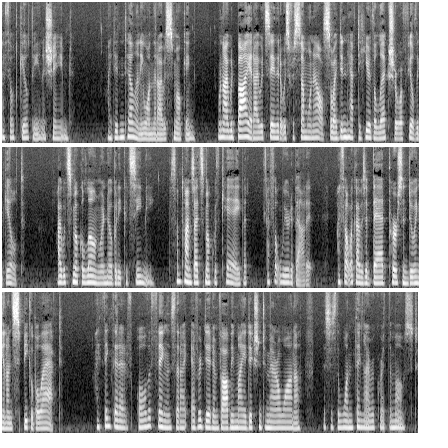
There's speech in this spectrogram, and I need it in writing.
I felt guilty and ashamed. I didn't tell anyone that I was smoking. When I would buy it, I would say that it was for someone else, so I didn't have to hear the lecture or feel the guilt. I would smoke alone where nobody could see me. Sometimes I'd smoke with Kay, but I felt weird about it. I felt like I was a bad person doing an unspeakable act. I think that out of all the things that I ever did involving my addiction to marijuana, this is the one thing I regret the most.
